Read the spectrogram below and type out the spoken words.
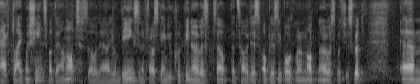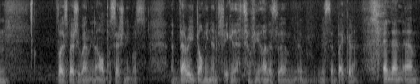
act like machines, but they are not. So they are human beings. In the first game, you could be nervous. So that's how it is. Obviously, both were not nervous, which is good. Um, especially when in our possession he was a very dominant figure, to be honest, um, um, Mr. Becker. And then um,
